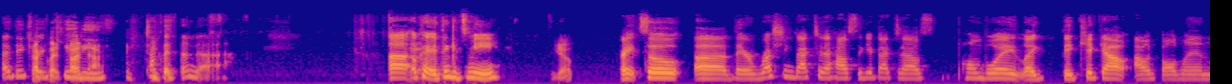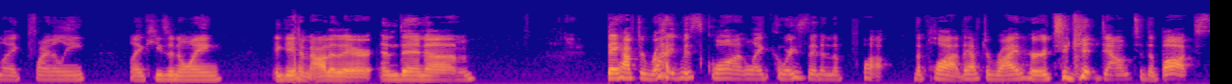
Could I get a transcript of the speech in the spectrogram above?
I think Chocolate they're thunder. cuties. Chocolate thunder. Uh, okay, I think it's me. yep. Right. So uh, they're rushing back to the house. They get back to the house. Homeboy, like they kick out Alec Baldwin. Like finally, like he's annoying. They get him out of there, and then um, they have to ride Miss Kwan, like Correy said in the plot. The plot. They have to ride her to get down to the box,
